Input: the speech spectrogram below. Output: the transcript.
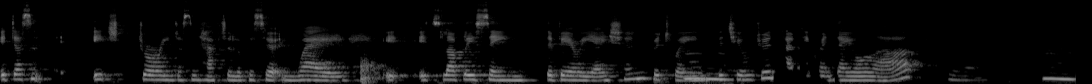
It doesn't each drawing doesn't have to look a certain way. It, it's lovely seeing the variation between mm. the children, how different they all are. Yeah. Mm.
